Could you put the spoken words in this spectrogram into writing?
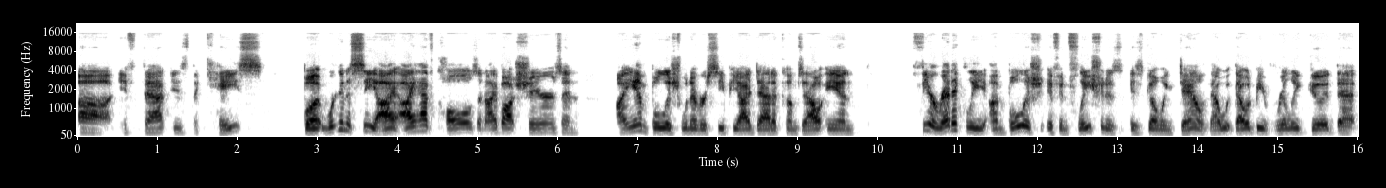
uh, if that is the case, but we're going to see. I, I have calls and I bought shares, and I am bullish whenever CPI data comes out. And theoretically, I'm bullish if inflation is, is going down. That would that would be really good. That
